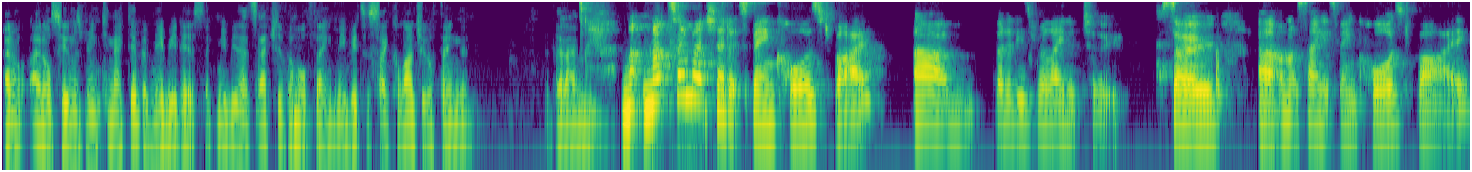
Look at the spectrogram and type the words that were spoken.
I don't I don't see them as being connected, but maybe it is. Like maybe that's actually the whole thing. Maybe it's a psychological thing that that I'm Not not so much that it's being caused by, um, but it is related to. So uh, I'm not saying it's being caused by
